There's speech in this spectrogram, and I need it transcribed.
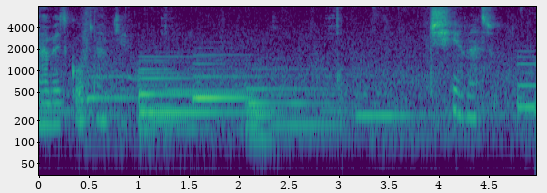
من بهت گفتم که. چیه مسعود؟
